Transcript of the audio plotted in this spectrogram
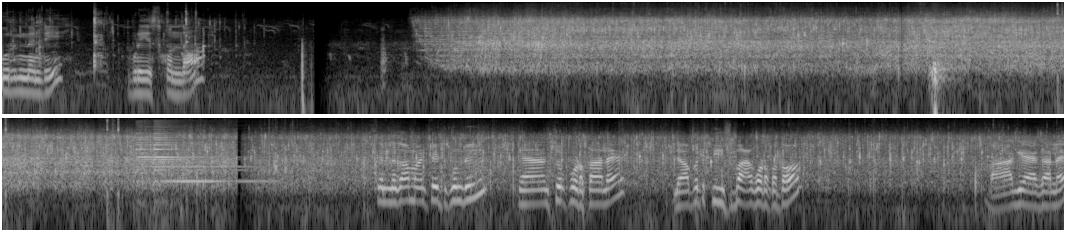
ఊరిందండి. ఇప్పుడు వేసుకుందాం. చిన్నగా మంట పెట్టుకుండి క్యాన్సో ఉడకాలి. లేకపోతే పీస్ బాగా ఉడకదు. బాగా ఏగాలి.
